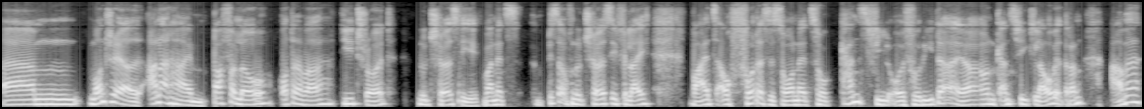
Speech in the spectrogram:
Ähm, Montreal, Anaheim, Buffalo, Ottawa, Detroit, New Jersey. Waren jetzt bis auf New Jersey vielleicht, war jetzt auch vor der Saison nicht so ganz viel Euphorie da, ja, und ganz viel Glaube dran. Aber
